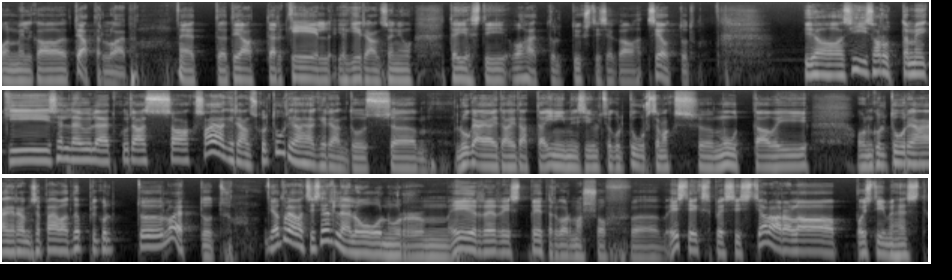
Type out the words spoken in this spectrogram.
on meil ka teater loeb et teater, keel ja kirjandus on ju täiesti vahetult üksteisega seotud ja siis arutamegi selle üle, et kuidas saaks ajakirjandus, kultuuriajakirjandus äh, lugejaid aidata, inimesi üldse kultuursemaks äh, muuta või on kultuuriajakirjanduse päevad lõplikult äh, loetud. ja tulevad siis Erle Loonurm ERR-ist, Peeter Kormašov Eesti Ekspressist, Janar Ala Postimehest,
